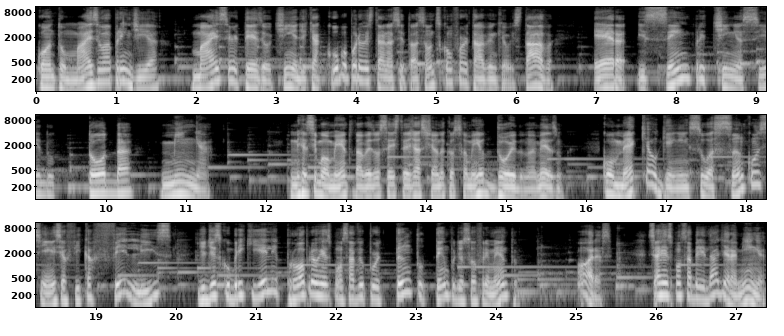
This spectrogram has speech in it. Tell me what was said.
Quanto mais eu aprendia, mais certeza eu tinha de que a culpa por eu estar na situação desconfortável em que eu estava era e sempre tinha sido toda minha. Nesse momento, talvez você esteja achando que eu sou meio doido, não é mesmo? Como é que alguém em sua sã consciência fica feliz de descobrir que ele próprio é o responsável por tanto tempo de sofrimento? Horas, se a responsabilidade era minha,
